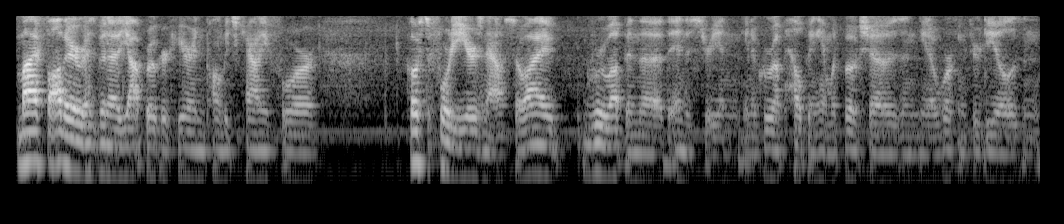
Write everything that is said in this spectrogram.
my father has been a yacht broker here in Palm Beach County for close to 40 years now. So I grew up in the, the industry and you know grew up helping him with boat shows and you know working through deals and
